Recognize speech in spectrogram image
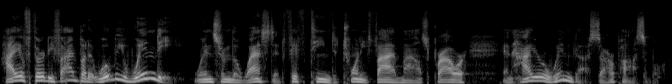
High of 35, but it will be windy. Winds from the west at 15 to 25 miles per hour, and higher wind gusts are possible.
